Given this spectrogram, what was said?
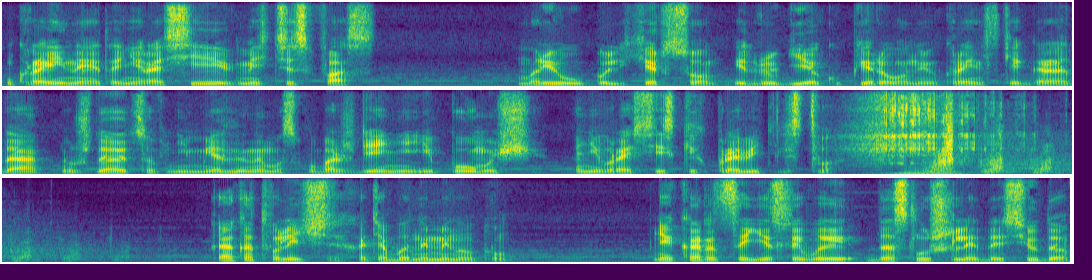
Украина – это не Россия вместе с ФАС. Мариуполь, Херсон и другие оккупированные украинские города нуждаются в немедленном освобождении и помощи, а не в российских правительствах. Как отвлечься хотя бы на минуту? Мне кажется, если вы дослушали до сюда,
